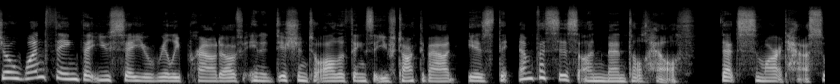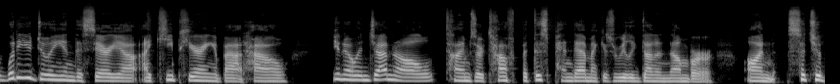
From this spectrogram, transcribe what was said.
Joe, one thing that you say you're really proud of, in addition to all the things that you've talked about, is the emphasis on mental health that SMART has. So, what are you doing in this area? I keep hearing about how, you know, in general, times are tough, but this pandemic has really done a number on such a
